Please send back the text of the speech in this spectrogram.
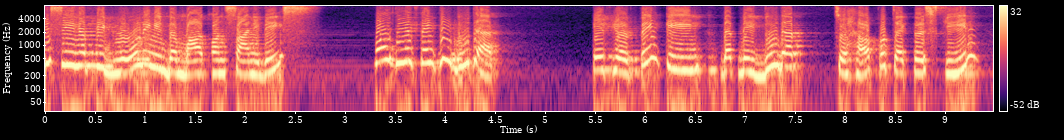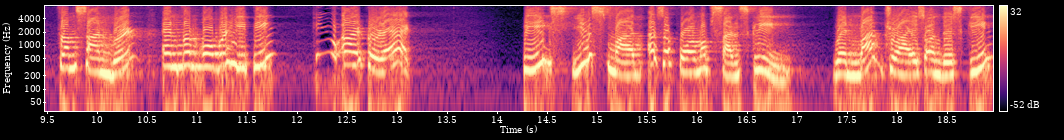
you seen a pig rolling in the mud on sunny days? Why do you think they do that? If you're thinking that they do that to help protect their skin from sunburn and from overheating, you are correct. Pigs use mud as a form of sunscreen. When mud dries on their skin,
